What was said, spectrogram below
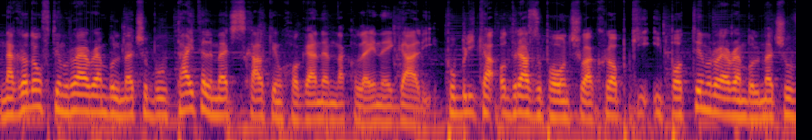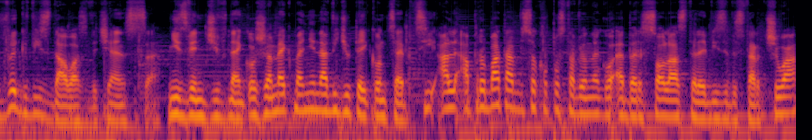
Nagrodą w tym Royal Rumble meczu był title match z Hulkiem Hoganem na kolejnej gali. Publika od razu połączyła kropki i po tym Royal Rumble meczu wygwizdała zwycięzcę. Nic więc dziwnego, że McMahon nienawidził tej koncepcji, ale aprobata wysoko postawionego Ebersola z telewizji wystarczyła,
